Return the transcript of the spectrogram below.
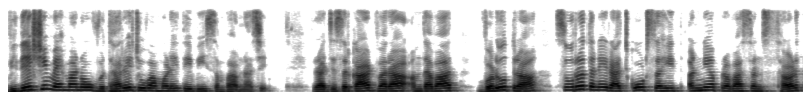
વિદેશી મહેમાનો વધારે જોવા મળે તેવી સંભાવના છે. રાજ્ય સરકાર દ્વારા અમદાવાદ, વડોદરા, સુરત અને રાજકોટ સહિત અન્ય પ્રવાસન સ્થળ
